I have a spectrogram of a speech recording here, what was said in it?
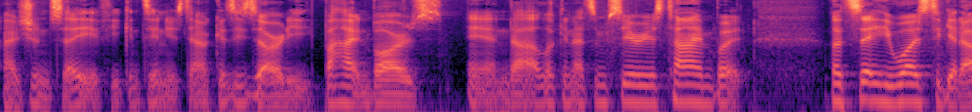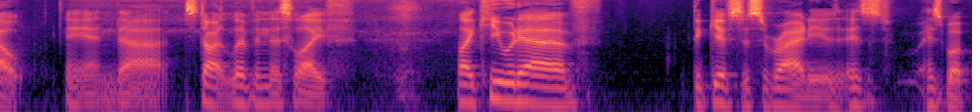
I shouldn't say if he continues down because he's already behind bars and uh, looking at some serious time. But let's say he was to get out and uh, start living this life, like he would have the gifts of sobriety is, is is what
